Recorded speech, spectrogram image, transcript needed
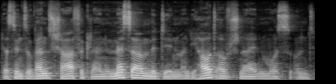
Das sind so ganz scharfe kleine Messer, mit denen man die Haut aufschneiden muss und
